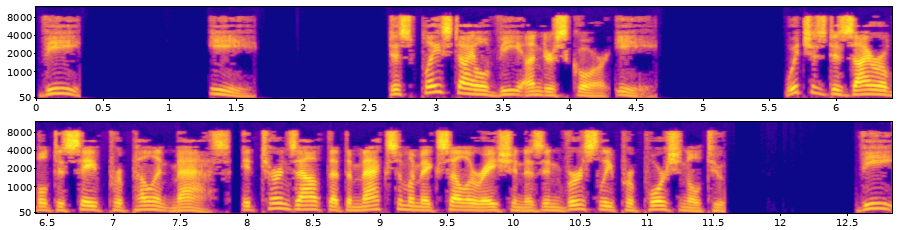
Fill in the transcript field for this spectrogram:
v e displaystyle v underscore e which is desirable to save propellant mass, it turns out that the maximum acceleration is inversely proportional to v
